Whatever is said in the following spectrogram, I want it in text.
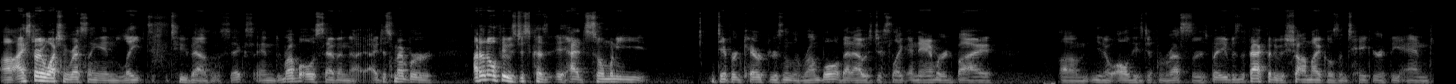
Uh, I started watching wrestling in late 2006, and Rumble 07. I, I just remember. I don't know if it was just because it had so many different characters in the Rumble that I was just like enamored by um, you know, all these different wrestlers. But it was the fact that it was Shawn Michaels and Taker at the end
